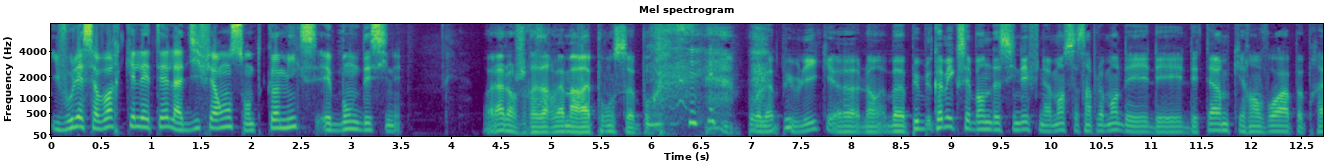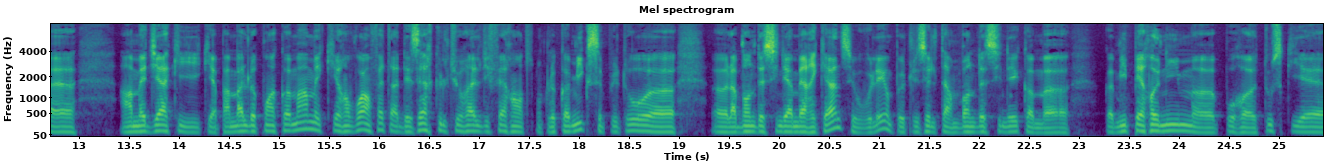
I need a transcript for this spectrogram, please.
Il voulait savoir quelle était la différence entre comics et bande dessinée. Voilà, alors je réservais ma réponse pour, pour le public. Euh, non, bah, pub comics et bande dessinée, finalement, c'est simplement des, des, des, termes qui renvoient à peu près à un média qui, qui, a pas mal de points communs, mais qui renvoient en fait à des aires culturelles différentes. Donc le comics, c'est plutôt euh, euh, la bande dessinée américaine, si vous voulez. On peut utiliser le terme bande dessinée comme, euh, comme hyperonyme pour tout ce qui est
